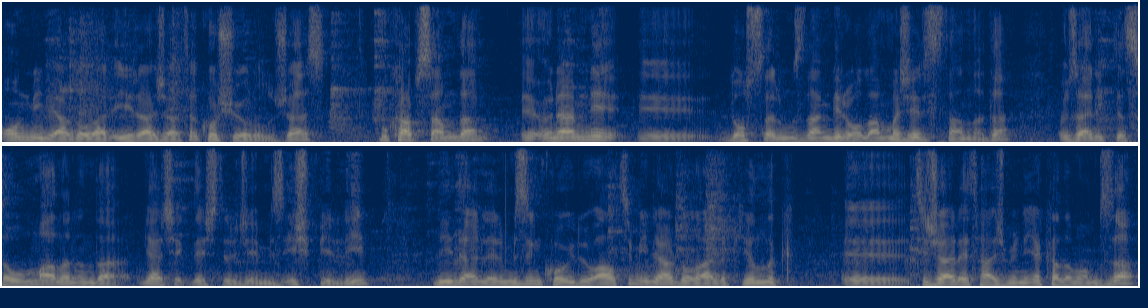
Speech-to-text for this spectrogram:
10 milyar dolar ihracata koşuyor olacağız. Bu kapsamda e, önemli e, dostlarımızdan biri olan Macaristan'la da özellikle savunma alanında gerçekleştireceğimiz işbirliği liderlerimizin koyduğu 6 milyar dolarlık yıllık e, ticaret hacmini yakalamamıza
